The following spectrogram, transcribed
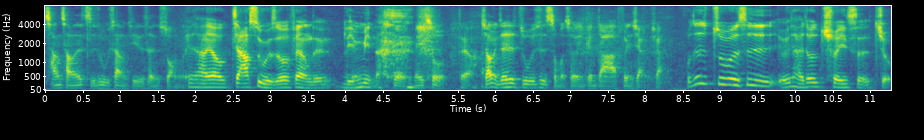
长长的直路上，其实是很爽的。因为它要加速的时候，非常的灵敏啊。对，没错。对啊，小敏这次租的是什么车？你跟大家分享一下。我这次租的是有一台叫 Tracer 九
